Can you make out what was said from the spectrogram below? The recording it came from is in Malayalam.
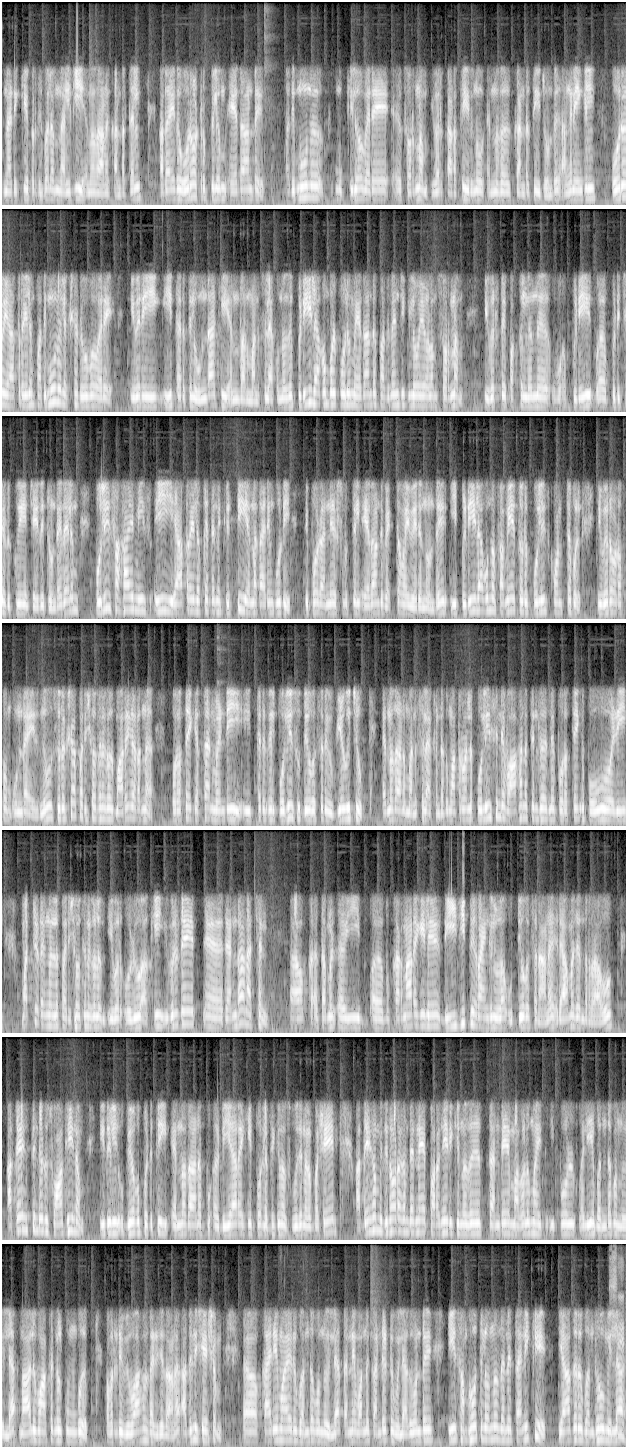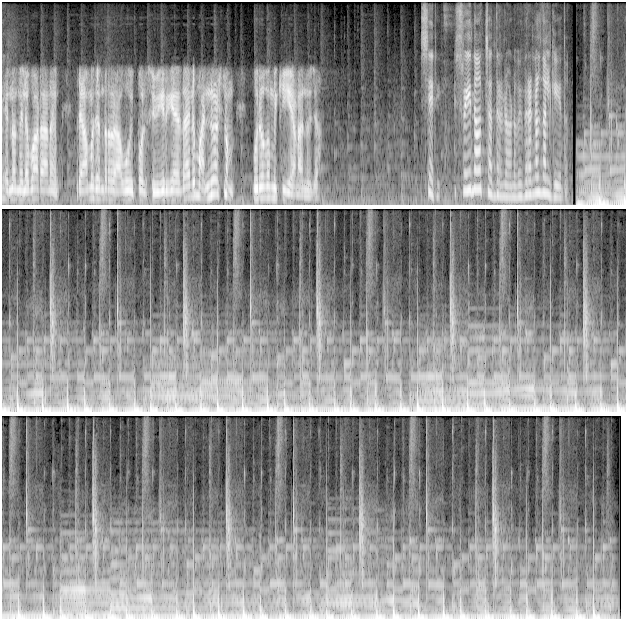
നടിക്ക് പ്രതിഫലം നൽകി എന്നതാണ് കണ്ടെത്തൽ. അതായത് ഓരോ ട്രിപ്പിലും ഏതാണ്ട് പതിമൂന്ന് കിലോ വരെ സ്വർണം ഇവർ കടത്തിയിരുന്നു എന്നത് കണ്ടെത്തിയിട്ടുണ്ട്. അങ്ങനെയെങ്കിൽ ഓരോ യാത്രയിലും പതിമൂന്ന് ലക്ഷം രൂപ വരെ ഇവർ ഈ ഈ തരത്തിൽ ഉണ്ടാക്കി എന്നതാണ് മനസ്സിലാക്കുന്നത്. പിടിയിലാകുമ്പോൾ പോലും ഏതാണ്ട് പതിനഞ്ച് കിലോയോളം സ്വർണം ഇവരുടെ പക്കൽ നിന്ന് പിടി പിടിച്ചെടുക്കുകയും ചെയ്തിട്ടുണ്ട്. ഏതായാലും പോലീസ് സഹായം ഈ ഈ യാത്രയിലൊക്കെ തന്നെ കിട്ടി എന്ന കാര്യം കൂടി ഇപ്പോൾ അന്വേഷണത്തിൽ ഏതാണ്ട് വ്യക്തമായി വരുന്നുണ്ട്. ഈ പിടിയിലാകുന്ന സമയത്ത് ഒരു പോലീസ് കോൺസ്റ്റബിൾ ഇവരോടൊപ്പം ഉണ്ടായിരുന്നു. സുരക്ഷാ പരിശോധനകൾ മറികടന്ന് പുറത്തേക്ക് എത്താൻ വേണ്ടി ഇത്തരത്തിൽ പോലീസ് ഉദ്യോഗസ്ഥരെ ഉപയോഗിച്ചു എന്നതാണ് മനസ്സിലാക്കേണ്ടത്. മാത്രമല്ല പോലീസിന്റെ വാഹനത്തിൽ തന്നെ പുറത്തേക്ക് പോകുക വഴി മറ്റിടങ്ങളിലെ പരിശോധനകളും ഇവർ ഒഴിവാക്കി. ഇവരുടെ രണ്ടാം അച്ഛൻ തമിഴ് ഈ കർണാടകയിലെ ഡി ജി പി റാങ്കിലുള്ള ഉദ്യോഗസ്ഥനാണ് രാമചന്ദ്ര റാവു. അദ്ദേഹത്തിന്റെ ഒരു സ്വാധീനം ഇതിൽ ഉപയോഗപ്പെടുത്തി എന്നതാണ് ഡി ആർ ഐക്ക് ഇപ്പോൾ ലഭിക്കുന്ന സൂചനകൾ. പക്ഷേ അദ്ദേഹം ഇതിനോടകം തന്നെ പറഞ്ഞിരിക്കുന്നത് തന്റെ മകളുമായി ഇപ്പോൾ വലിയ ബന്ധമൊന്നുമില്ല. നാലു മാസങ്ങൾക്ക് മുമ്പ് അവരുടെ വിവാഹം കഴിഞ്ഞതാണ്. അതിനുശേഷം കാര്യമായ ഒരു ബന്ധമൊന്നുമില്ല. തന്നെ വന്ന് കണ്ടിട്ടുമില്ല. അതുകൊണ്ട് ഈ സംഭവത്തിലൊന്നും തന്നെ തനിക്ക് യാതൊരു ബന്ധവുമില്ല എന്ന നിലപാടാണ് രാമചന്ദ്ര റാവു ഇപ്പോൾ സ്വീകരിക്കുന്നത്. ഏതായാലും അന്വേഷണം പുരോഗമിക്കുകയാണ് അനുജ. ശരി ശ്രീനാഥ് ചന്ദ്രനാണ് വിവരങ്ങൾ നൽകിയത്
